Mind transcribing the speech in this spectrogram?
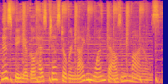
This vehicle has just over 91,000 miles.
